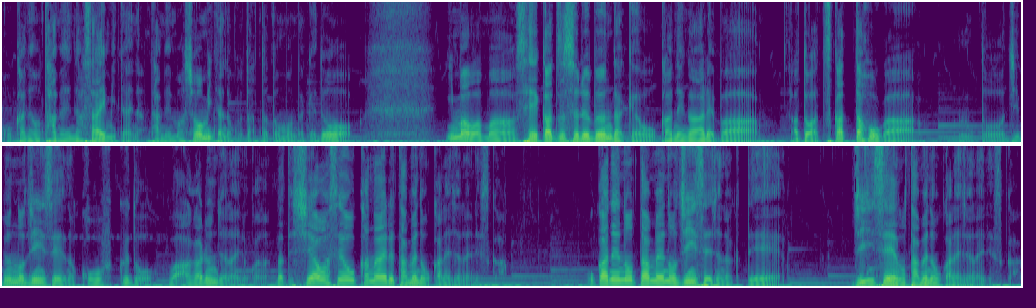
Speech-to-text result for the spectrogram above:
お金を貯めなさいみたいな、貯めましょうみたいなことあったと思うんだけど、今はまあ、生活する分だけお金があれば、あとは使った方が、うんと、自分の人生の幸福度は上がるんじゃないのかな。だって幸せを叶えるためのお金じゃないですか。お金のための人生じゃなくて、人生のためのお金じゃないですか。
